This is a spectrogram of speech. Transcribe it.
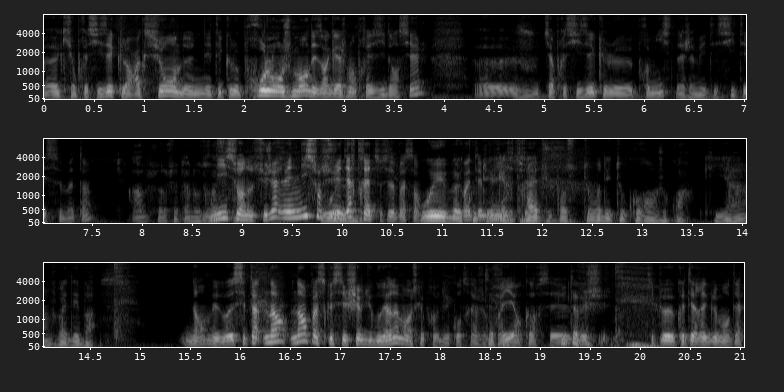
euh, qui ont précisé que leur action n'était que le prolongement des engagements présidentiels. Je tiens à préciser que le Premier ministre n'a jamais été cité ce matin, Ah, c'est un autre ni sur un autre sujet, mais ni sur le Oui. sujet des retraites, c'est pas ça. Oui, bah, écoutez, les retraites, je pense que tout le monde est au courant, je crois, qu'il y a un vrai débat. Non, mais c'est un... non, non, parce que c'est le chef du gouvernement, jusqu'à preuve du contraire, je Tout croyais encore. C'est Tout à fait. je- un petit peu côté réglementaire.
